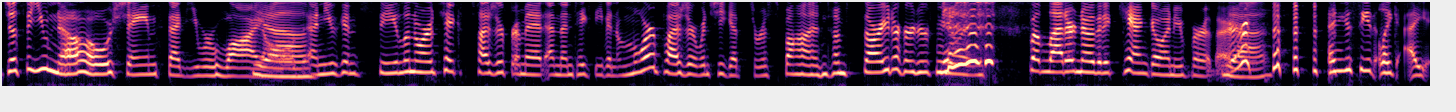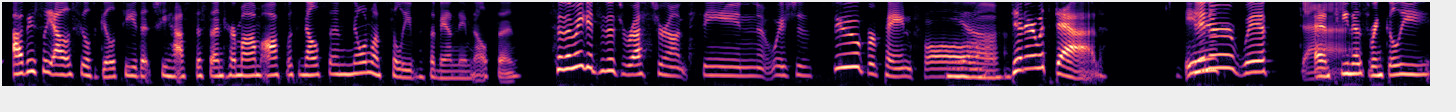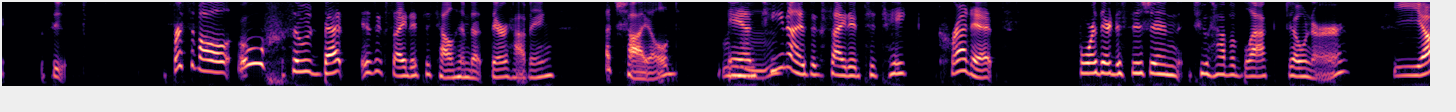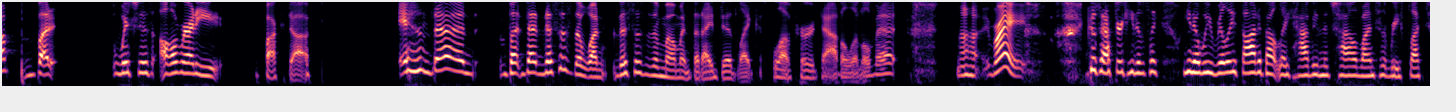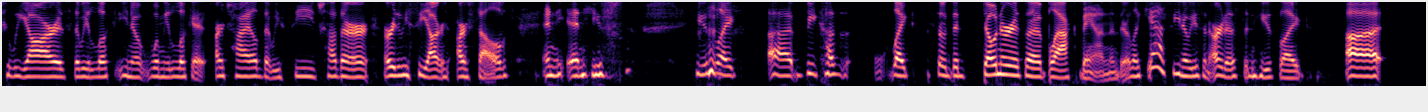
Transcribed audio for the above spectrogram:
just so you know, Shane said you were wild. Yeah. And you can see Lenora takes pleasure from it and then takes even more pleasure when she gets to respond. I'm sorry to hurt her feelings, but let her know that it can't go any further. Yeah. and you see, like, I obviously Alice feels guilty that she has to send her mom off with Nelson. No one wants to leave with a man named Nelson. So then we get to this restaurant scene, which is super painful. Yeah. Dinner with dad. Dinner with dad. and Tina's wrinkly suit. First of all, Oof. so Bette is excited to tell him that they're having a child, and Mhm. Tina is excited to take credit for their decision to have a black donor, Yep. but which is already fucked up. And then, but then this is the one, this is the moment that I did like love her dad a little bit. Uh, right. because after Tina was like, you know, we really thought about like having the child want to reflect who we are, is that we look, you know, when we look at our child, that we see each other or we see our, ourselves, and and he's he's like, uh, because like so the donor is a black man, and they're like, yes, you know, he's an artist, and he's like, uh.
